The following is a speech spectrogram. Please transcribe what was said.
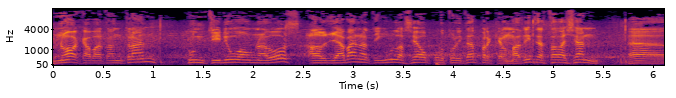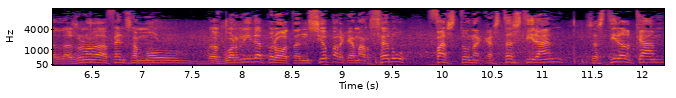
no ha acabat entrant, continua 1-2. El Llevant ha tingut la seva oportunitat perquè el Madrid està deixant eh, la zona de defensa molt esguarnida, però atenció perquè Marcelo fa estona que està estirant, s'estira el camp,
